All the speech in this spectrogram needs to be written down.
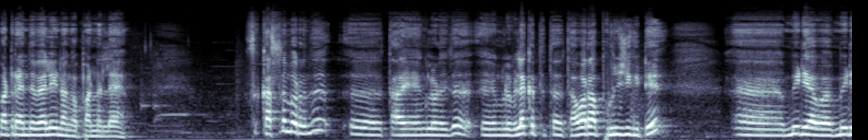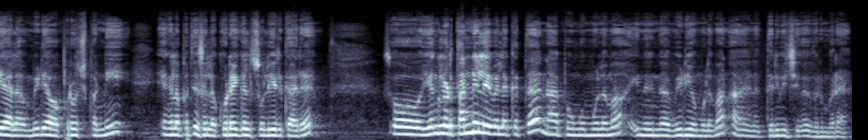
மற்ற எந்த வேலையும் நாங்கள் பண்ணலை. ஸோ கஸ்டமர் வந்து த எங்களோட இது எங்களோட விளக்கத்தை த தவறாக புரிஞ்சுக்கிட்டு மீடியாவை மீடியாவில் மீடியாவை அப்ரோச் பண்ணி எங்களை பற்றி சில குறைகள் சொல்லியிருக்காரு. ஸோ எங்களோட தன்னிலை விளக்கத்தை நான் இப்போ உங்கள் மூலமாக இந்த இந்த வீடியோ மூலமாக நான் எனக்கு தெரிவிச்சுக்க விரும்புகிறேன்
